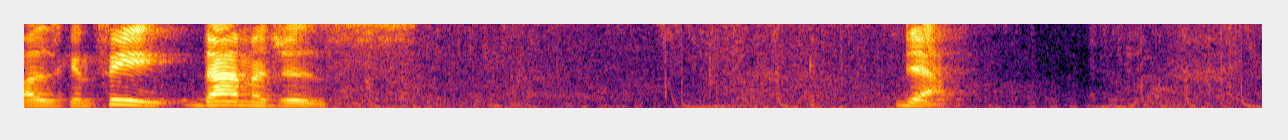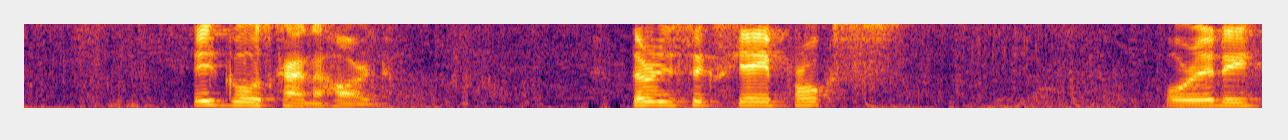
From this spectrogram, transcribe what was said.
As you can see, damage is yeah. It goes kind of hard. 36k procs already.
